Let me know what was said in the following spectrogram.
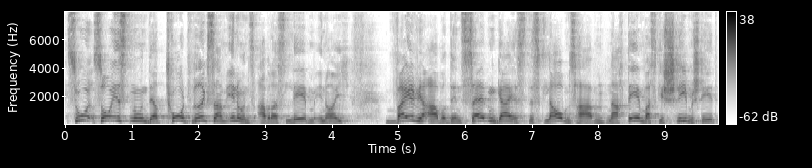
so, so ist nun der Tod wirksam in uns, aber das Leben in euch. Weil wir aber denselben Geist des Glaubens haben, nach dem, was geschrieben steht,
